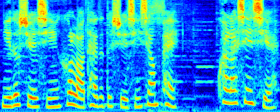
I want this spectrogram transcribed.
你的血型和老太太的血型相配，快来献血！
